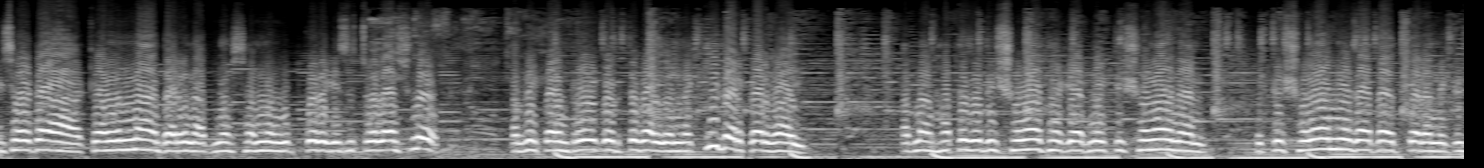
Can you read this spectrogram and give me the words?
বিষয়টা কেমন না? ধরেন আপনার সামনে হুট করে কিছু চলে আসলো, আপনি কন্ট্রোল করতে পারবেন না। কি দরকার ভাই? আপনার হাতে যদি সময় থাকে, আপনি একটু সময় নেন। একটু সময় নিয়ে যাতায়াত করেন, একটু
